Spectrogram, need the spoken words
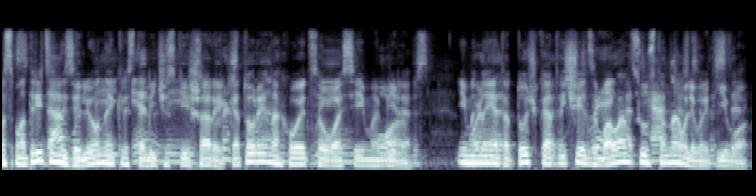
Посмотрите на зеленые кристаллические шары, которые находятся у осей мобиля. Именно эта точка отвечает за баланс и устанавливает его.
